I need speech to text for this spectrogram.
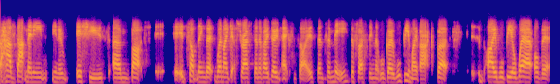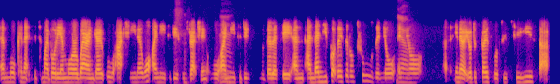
have that many you know issues. Um, but it's something that when I get stressed and if I don't exercise, then for me, the first thing that will go will be my back. But I will be aware of it and more connected to my body and more aware and go, oh, actually, you know what? I need to do some stretching or mm. I need to do some mobility. And and then you've got those little tools in your yeah. in your uh, you know at your disposal to to use that.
